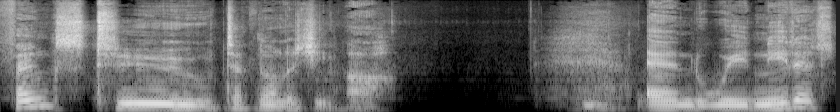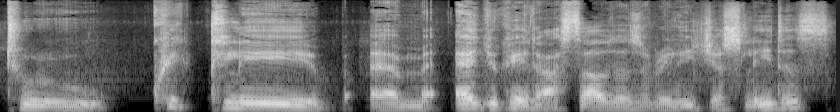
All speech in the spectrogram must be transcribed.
thanks to technology ah. and we needed to quickly um, educate ourselves as religious leaders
